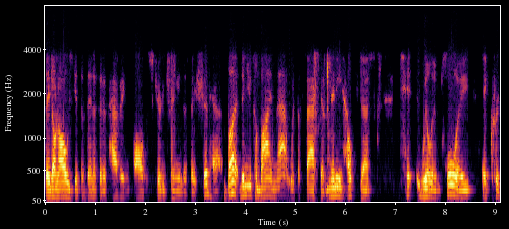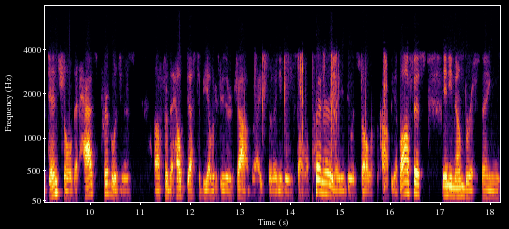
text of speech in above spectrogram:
they don't always get the benefit of having all the security training that they should have. But then you combine that with the fact that many help desks t- will employ a credential that has privileges uh, for the help desk to be able to do their job, right? So they need to install a printer, they need to install a copy of Office, any number of things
